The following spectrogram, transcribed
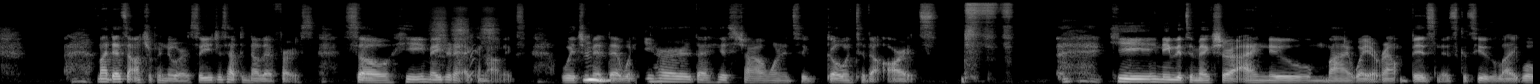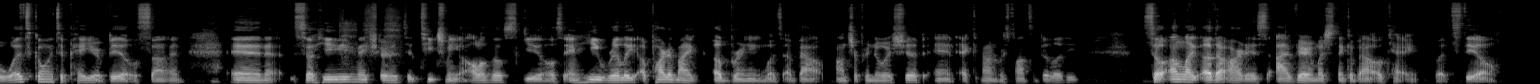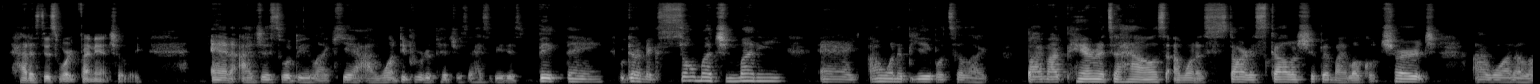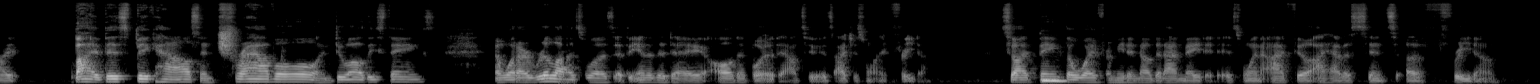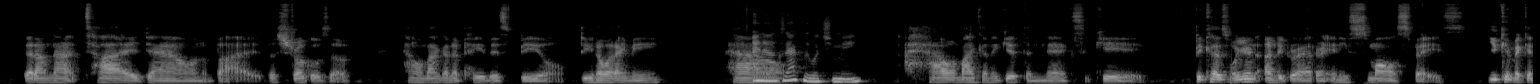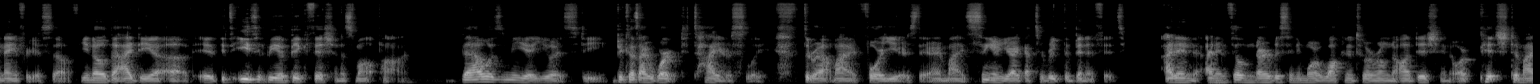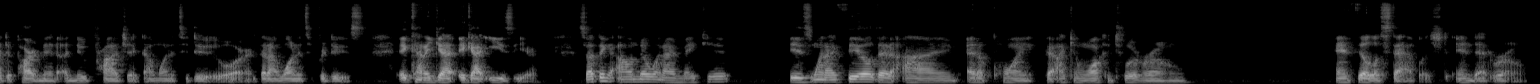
my dad's an entrepreneur, so you just have to know that first. So he majored in economics, which Mhm. meant that when he heard that his child wanted to go into the arts, he needed to make sure I knew my way around business because he was like, Well, what's going to pay your bills, son? And so he made sure to teach me all of those skills. And he really, a part of my upbringing was about entrepreneurship and economic responsibility. So, unlike other artists, I very much think about, okay, but still, how does this work financially? And I just would be like, yeah, I want Deep Rooted Pictures. It has to be this big thing. We're going to make so much money. And I want to be able to like buy my parents a house. I want to start a scholarship in my local church. I want to like buy this big house and travel and do all these things. And what I realized was at the end of the day, all that boiled down to is I just wanted freedom. So I think Mhm. the way for me to know that I made it is when I feel I have a sense of freedom, that I'm not tied down by the struggles of how am I going to pay this bill? Do you know what I mean? How I know exactly what you mean. how am I going to get the next gig? Because when you're an undergrad or any small space, you can make a name for yourself. You know, the idea of it, it's easy to be a big fish in a small pond. That was me at USD because I worked tirelessly throughout my four years there. And my senior year, I got to reap the benefits. I didn't I didn't feel nervous anymore walking into a room to audition or pitch to my department a new project I wanted to do or that I wanted to produce. It kind of got it got easier. So I think I'll know when I make it is when I feel that I'm at a point that I can walk into a room and feel established in that room.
